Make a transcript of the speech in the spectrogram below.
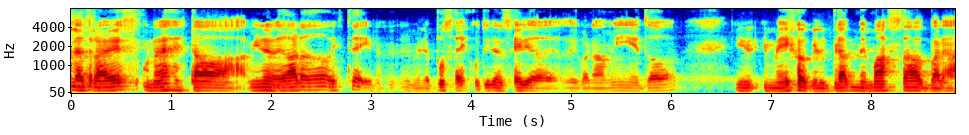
La otra vez, una vez estaba, vino Edgardo, ¿viste? Y me lo puse a discutir en serio de, de economía y todo. Y, y me dijo que el plan de masa para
